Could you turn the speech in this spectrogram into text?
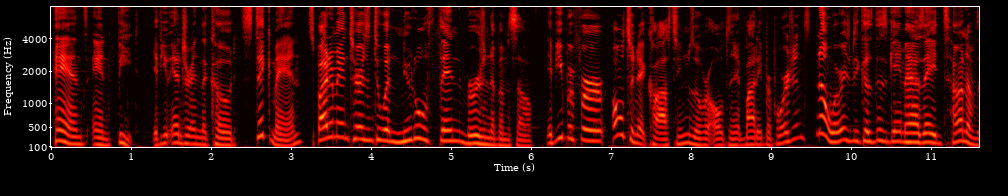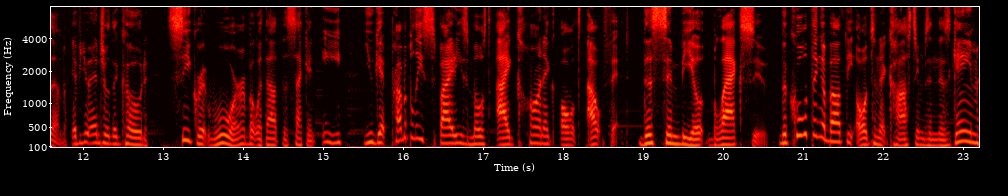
hands, and feet. If you enter in the code Stickman, Spider-Man turns into a noodle-thin version of himself. If you prefer alternate costumes over alternate body proportions, no worries because this game has a ton of them. If you enter the code Secret War, but without the second E, you get probably Spidey's most iconic alt outfit, the symbiote black suit. The cool thing about the alternate costumes in this game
